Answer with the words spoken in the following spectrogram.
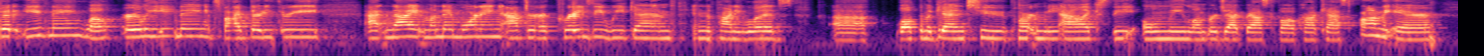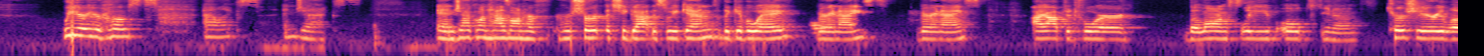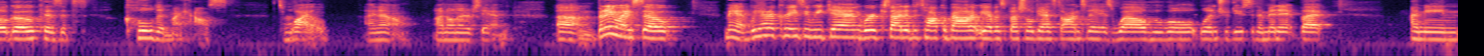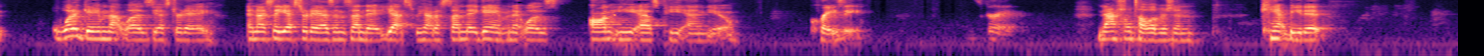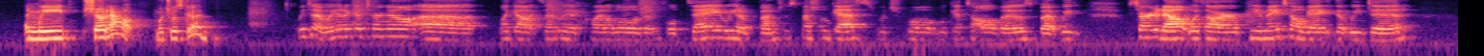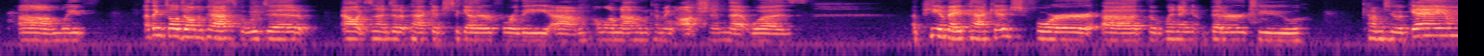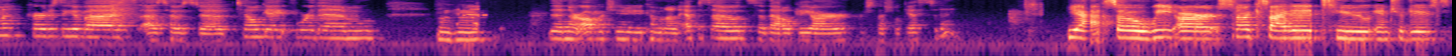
Good evening. Well, early evening. It's 5:33 at night, Monday morning after a crazy weekend in the Piney Woods. Uh, welcome again to Pardon Me, Alex, the only lumberjack basketball podcast on the air. We are your hosts, Alex and Jax. And Jacqueline has on her her shirt that she got this weekend, the giveaway. Very nice. Very nice. I opted for the long sleeve, old, you know, tertiary logo because it's cold in my house. It's wild. I know. I don't understand. Um, but anyway, so man, we had a crazy weekend. We're excited to talk about it. We have a special guest on today as well, who we'll we'll introduce in a minute. But I mean, what a game that was yesterday. And I say yesterday as in Sunday. Yes, we had a Sunday game, and it was on ESPNU. Crazy. It's great. National television can't beat it. And we showed out, which was good. We did. We had a good turnout. Uh, like Alex said, we had quite a little eventful day. We had a bunch of special guests, which we'll we'll get to all those. But we started out with our PMA tailgate that we did. Um, we've I think told you on the past, but we did. Alex and I did a package together for the um, alumni homecoming auction that was a PMA package for uh, the winning bidder to come to a game courtesy of us, us host a tailgate for them. Mm-hmm. Then their opportunity to come in on episodes. So that'll be our, our special guest today. Yeah, so we are so excited to introduce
